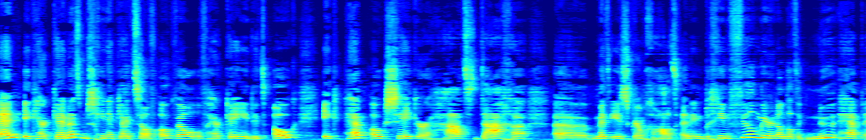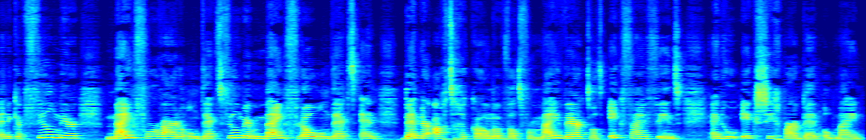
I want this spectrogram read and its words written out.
En ik herken het, misschien heb jij het zelf ook wel of herken je dit ook. Ik heb ook zeker haatdagen uh, met Instagram gehad. En in het begin veel meer dan dat ik nu heb. En ik heb veel meer mijn voorwaarden ontdekt, veel meer mijn flow ontdekt. En ben erachter gekomen wat voor mij werkt, wat ik fijn vind en hoe ik zichtbaar ben op mijn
